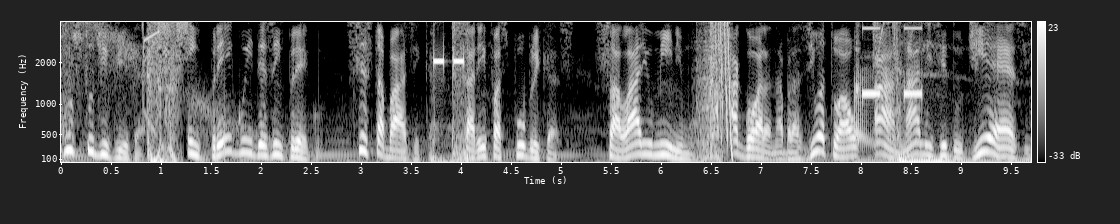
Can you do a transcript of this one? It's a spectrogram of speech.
Custo de vida, emprego e desemprego, cesta básica, tarifas públicas, salário mínimo. Agora, na Brasil Atual, a análise do DIEESE.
